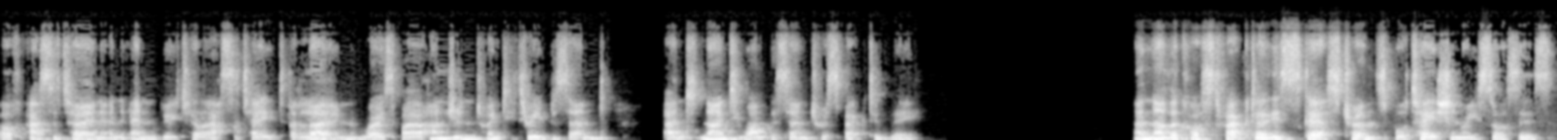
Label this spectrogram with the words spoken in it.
of acetone and N-butyl acetate alone rose by 123% and 91% respectively. Another cost factor is scarce transportation resources.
